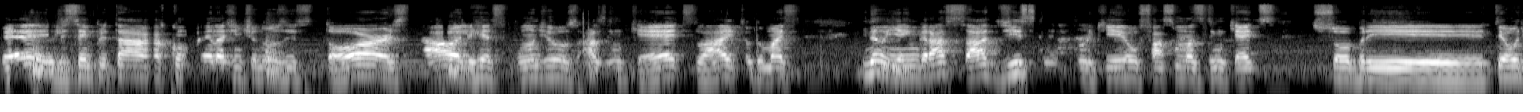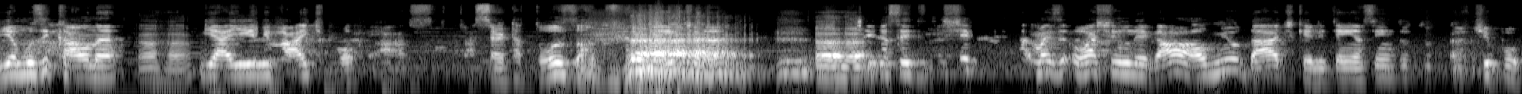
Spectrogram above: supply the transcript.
é, ele sempre tá acompanhando a gente nos stores tal, ele responde os, as enquetes lá e tudo mais. Não, e é engraçadíssimo, porque eu faço umas enquetes sobre teoria musical, né? Uhum. E aí ele vai, tipo, acerta todos, obviamente, né? Uhum. Chega a ser. Chega, mas eu acho legal a humildade que ele tem, assim, do, do, do tipo,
